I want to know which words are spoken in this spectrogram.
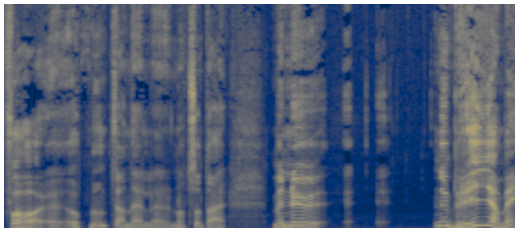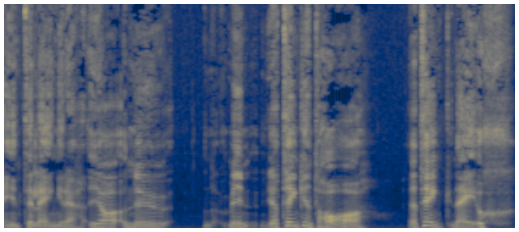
får eh, uppmuntran eller något sånt där. Men nu, nu bryr jag mig inte längre. Jag, nu, min, jag tänker inte ha, jag tänker, nej usch.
